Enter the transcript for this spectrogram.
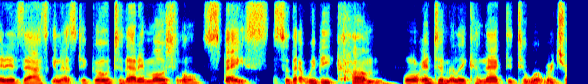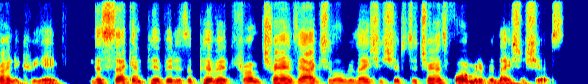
It is asking us to go to that emotional space so that we become more intimately connected to what we're trying to create. The second pivot is a pivot from transactional relationships to transformative relationships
